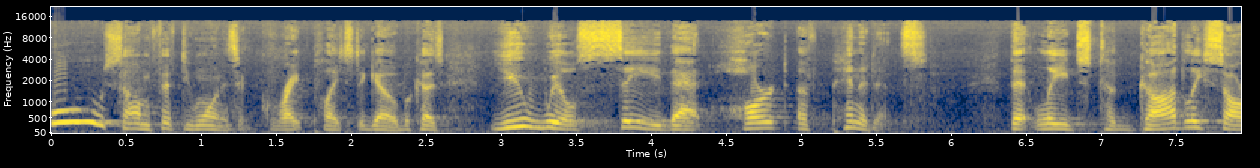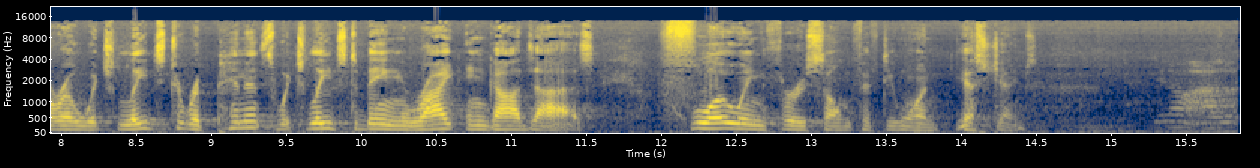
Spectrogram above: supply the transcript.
whoo, Psalm 51 is a great place to go because you will see that heart of penitence that leads to godly sorrow, which leads to repentance, which leads to being right in God's eyes, flowing through Psalm 51. Yes, James. You know, I look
